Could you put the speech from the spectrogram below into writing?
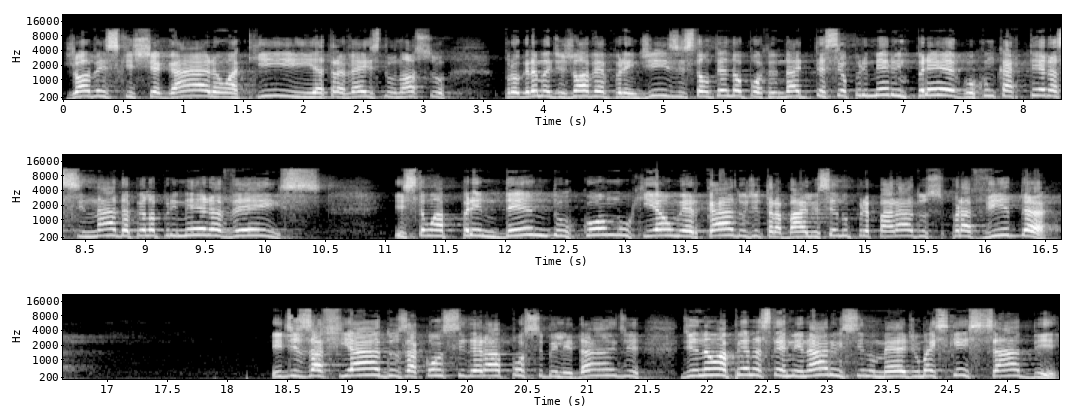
Jovens que chegaram aqui e, através do nosso programa de jovem aprendiz, estão tendo a oportunidade de ter seu primeiro emprego, com carteira assinada pela primeira vez. Estão aprendendo como que é o mercado de trabalho, sendo preparados para a vida. E desafiados a considerar a possibilidade de não apenas terminar o ensino médio, mas quem sabe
